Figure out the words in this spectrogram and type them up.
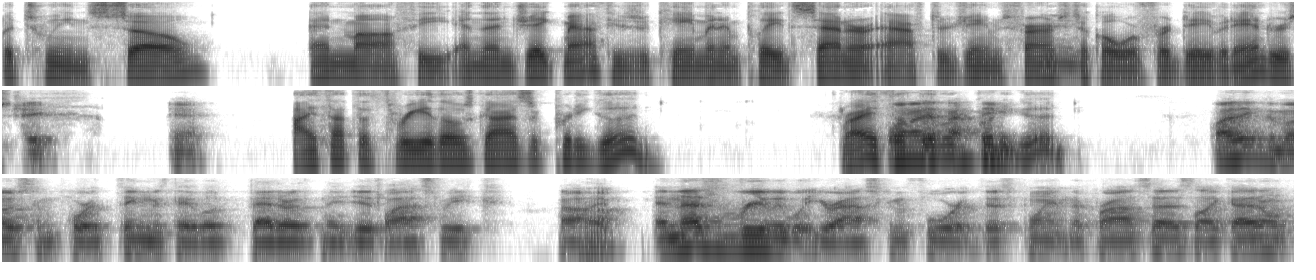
between Sow and Mafi, and then Jake Matthews, who came in and played center after James Ferentz mm-hmm. took over for David Andrews. Yeah. I thought the three of those guys looked pretty good. Right? I thought well, they looked pretty good. Well, I think the most important thing is they look better than they did last week. Uh, right. And that's really what you're asking for at this point in the process. Like, I don't.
